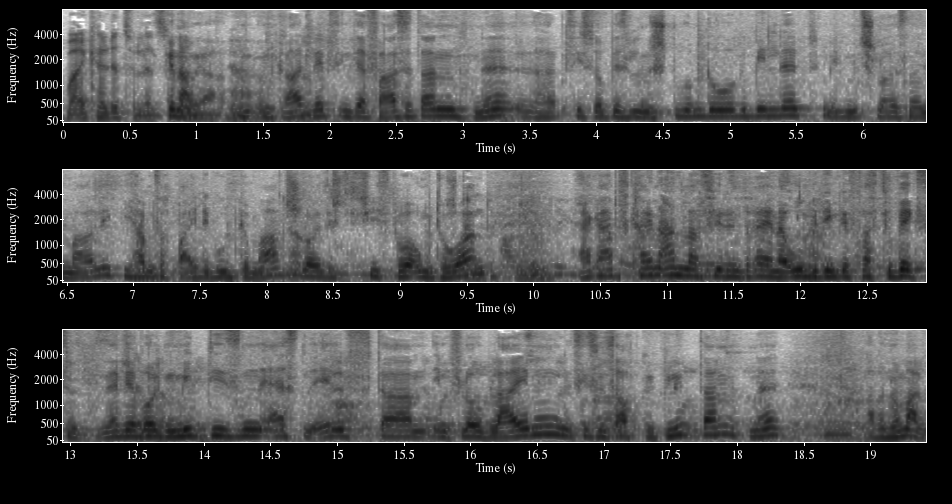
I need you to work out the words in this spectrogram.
War Erkälte zuletzt. Genau, oder? ja. Und, und gerade jetzt in der Phase dann ne, hat sich so ein bisschen ein Sturmduo gebildet mit, mit Schleusen und Malik. Die haben es auch beide gut gemacht. Schleuse schießt Tor um Tor. Stimmt, stimmt. Da gab es keinen Anlass für den Trainer, unbedingt jetzt was zu wechseln. Ne, wir wollten mit diesen ersten elf da im Flow bleiben. Das ist uns auch geglückt dann. Ne? Aber nochmal,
